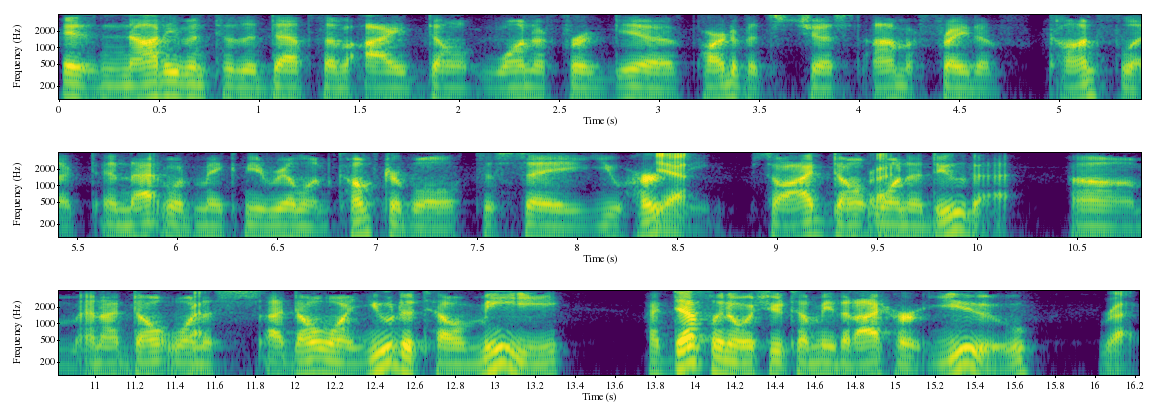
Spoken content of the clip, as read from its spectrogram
is not even to the depth of I don't want to forgive. Part of it's just I'm afraid of conflict, and that would make me real uncomfortable to say you hurt yeah. me. So I don't right. want to do that. Um, and I don't want right. to. I don't want you to tell me. I definitely don't want you to tell me that I hurt you. Right.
